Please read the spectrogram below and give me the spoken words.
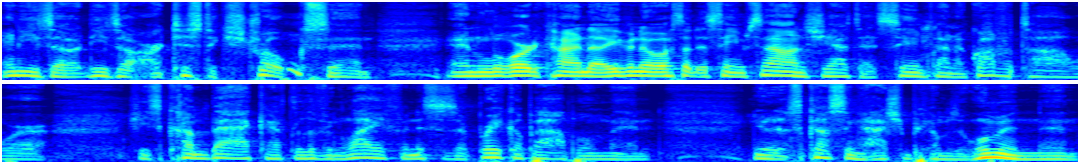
And, these are these are artistic strokes. And and Lorde kind of, even though it's not the same sound, she has that same kind of gravitas where she's come back after living life and this is a breakup album and, you know, discussing how she becomes a woman and,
